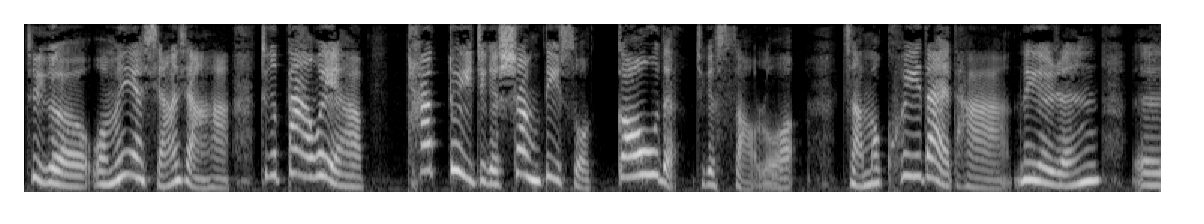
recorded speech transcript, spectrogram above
这个我们也想想哈，这个大卫啊，他对这个上帝所高的这个扫罗怎么亏待他？那个人呃，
